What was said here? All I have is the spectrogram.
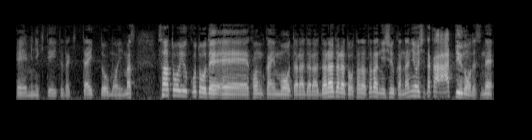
えー見に来ていただきたいと思います。さあ、ということで、えー今回もダラダラダラダラとただただ2週間何をしてたかっていうのをですね、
